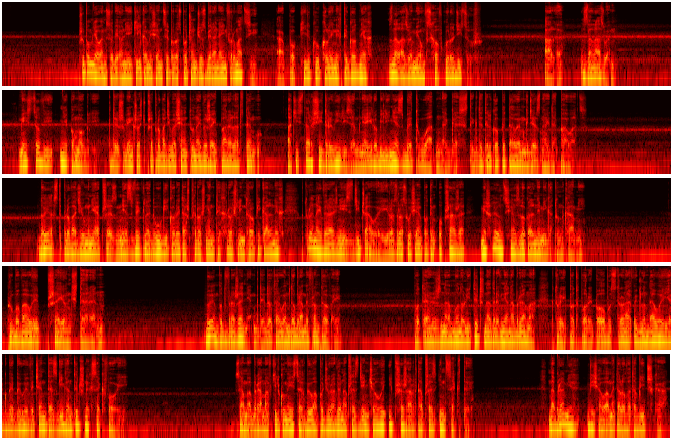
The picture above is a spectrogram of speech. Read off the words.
Przypomniałem sobie o niej kilka miesięcy po rozpoczęciu zbierania informacji, a po kilku kolejnych tygodniach znalazłem ją w schowku rodziców. Ale znalazłem. Miejscowi nie pomogli, gdyż większość przeprowadziła się tu najwyżej parę lat temu, a ci starsi drwili ze mnie i robili niezbyt ładne gesty, gdy tylko pytałem, gdzie znajdę pałac. Dojazd prowadził mnie przez niezwykle długi korytarz przerośniętych roślin tropikalnych, które najwyraźniej zdziczały i rozrosły się po tym obszarze, mieszając się z lokalnymi gatunkami. Próbowały przejąć teren. Byłem pod wrażeniem, gdy dotarłem do bramy frontowej. Potężna, monolityczna drewniana brama, której podpory po obu stronach wyglądały, jakby były wycięte z gigantycznych sekwoi. Sama brama w kilku miejscach była podziurawiona przez dzięcioły i przeżarta przez insekty. Na bramie wisiała metalowa tabliczka.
